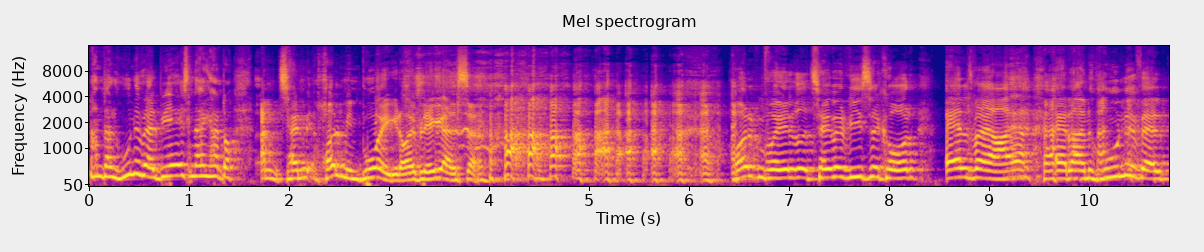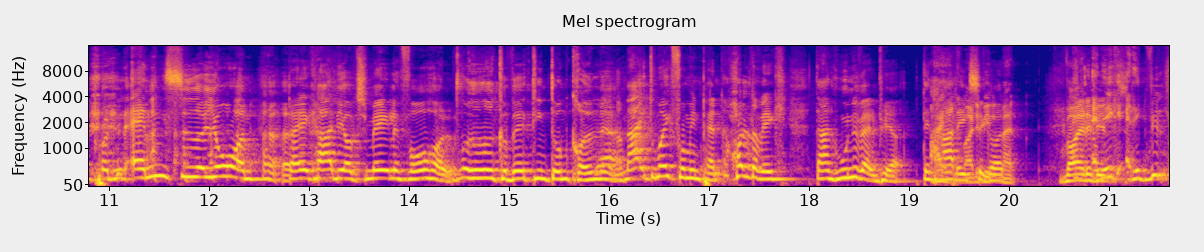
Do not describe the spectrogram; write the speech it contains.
Nå, men der er en hundevalg i Asien, der ikke har dog. Jamen, tag, hold min bur ikke et øjeblik, altså. Hold dem for helvede, tag med et visekort, alt hvad jeg ejer, er der en hundevalg på den anden side af jorden, der ikke har de optimale forhold. Øh, gå væk, din dumme grønlænder. Ja, nej, du må ikke få min pant. Hold dig væk. Der er en hundevalg her. Den Ej, har det ikke er så vildt, godt. mand. Hvor er det er, det vildt. ikke, er det ikke vildt?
